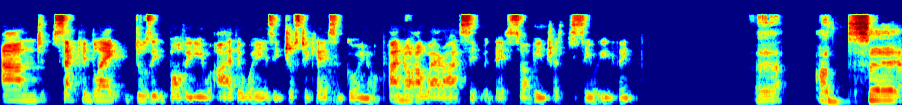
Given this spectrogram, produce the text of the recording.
And secondly, does it bother you either way? Is it just a case of going up? I know how where I sit with this, so I'd be interested to see what you think. Uh, I'd say,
